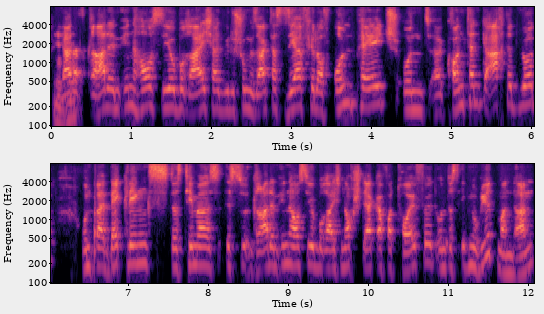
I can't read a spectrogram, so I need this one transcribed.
Mhm. Ja, dass gerade im Inhouse-SEO-Bereich halt, wie du schon gesagt hast, sehr viel auf On-Page und äh, Content geachtet wird. Und bei Backlinks, das Thema ist, ist gerade im Inhouse-SEO-Bereich noch stärker verteufelt und das ignoriert man dann.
